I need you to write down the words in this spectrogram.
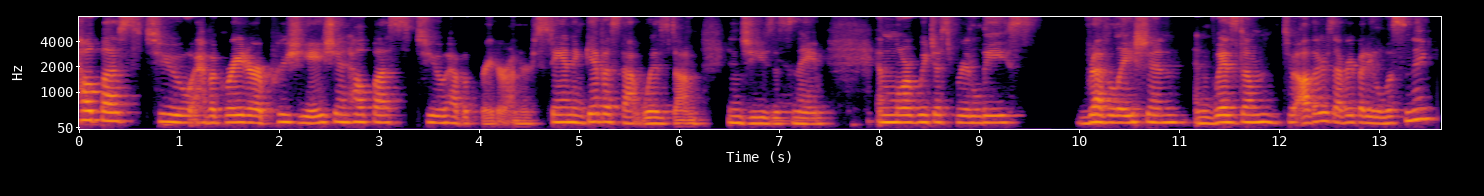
Help us to have a greater appreciation. Help us to have a greater understanding. Give us that wisdom in Jesus' name. And Lord, we just release revelation and wisdom to others, everybody listening.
